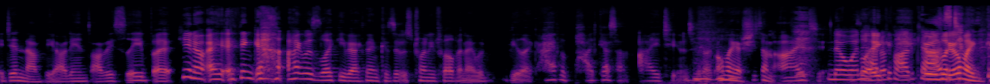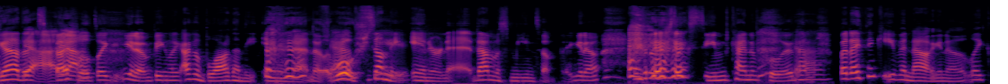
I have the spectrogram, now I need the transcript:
I didn't have the audience, obviously, but you know, I, I think I was lucky back then because it was 2012, and I would be like, I have a podcast on iTunes. And like, oh my gosh, she's on iTunes. No one like, had a podcast. It was like, oh my god, that's Yeah, special. yeah. It's like you know, being like, I have a blog on the internet. And they're like, whoa, she's on the internet. That must mean something, you know. And so it just like seemed kind of cooler. Yeah. But I think even now, you know, like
